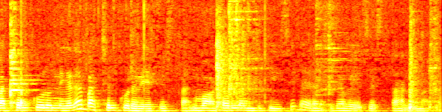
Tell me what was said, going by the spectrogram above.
బచ్చల కూర ఉంది కదా బచ్చల కూర వేసేస్తాను. వాటర్లో తీసి డైరెక్ట్గా వేసేస్తాను అనమాట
